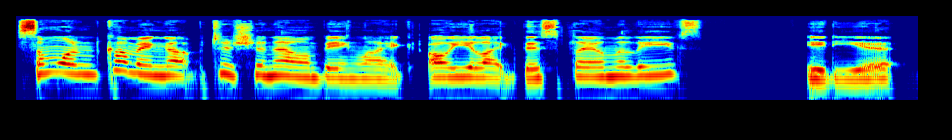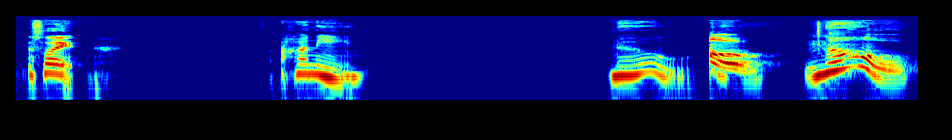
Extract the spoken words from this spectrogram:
someone coming up to Chanel and being like, "Oh, you like this play on the leaves, idiot?" It's like, honey, no. Oh, no.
